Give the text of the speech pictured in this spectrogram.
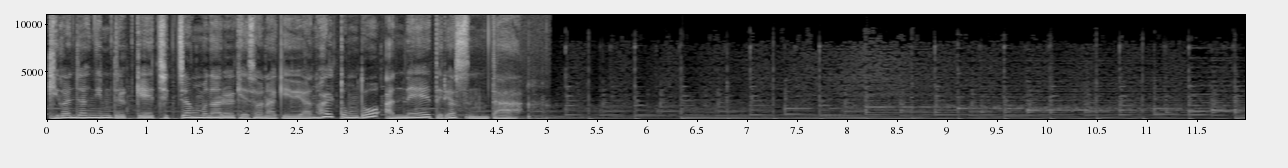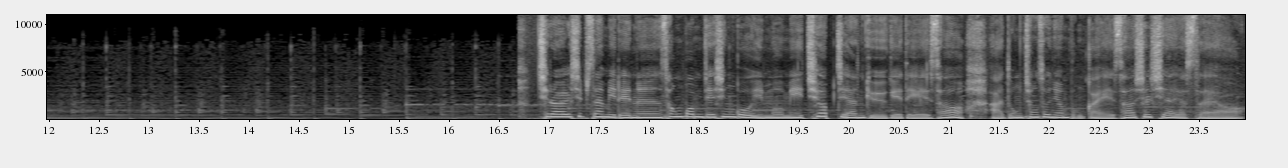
기관장님들께 직장 문화를 개선하기 위한 활동도 안내해 드렸습니다. 7월 13일에는 성범죄 신고 의무 및 취업 제한 교육에 대해서 아동 청소년 분과에서 실시하였어요.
